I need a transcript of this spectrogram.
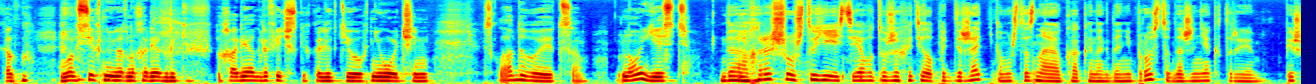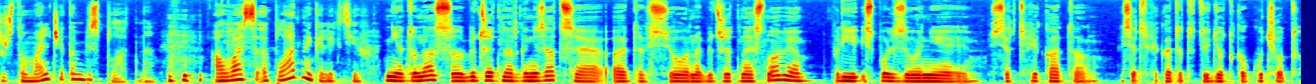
как во всех, наверное, хореографических коллективах не очень складывается, но есть да, хорошо, что есть. Я вот уже хотела поддержать, потому что знаю, как иногда не просто. Даже некоторые пишут, что мальчикам бесплатно. А у вас э, платный коллектив? Нет, у нас э, бюджетная организация. Это все на бюджетной основе. При использовании сертификата, сертификат этот идет как учет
